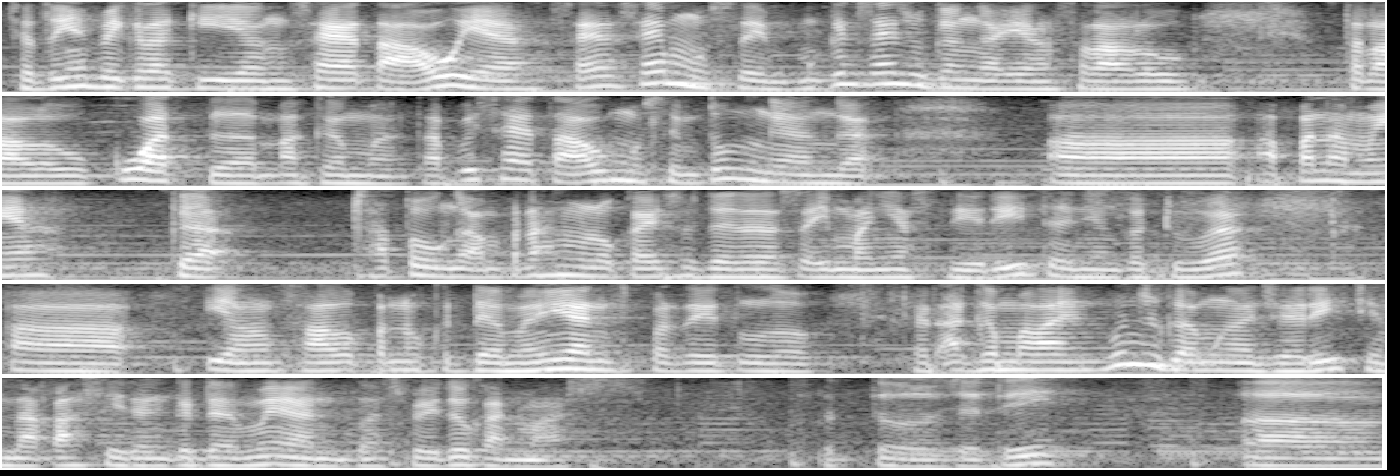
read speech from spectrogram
jatuhnya baik lagi yang saya tahu ya saya saya muslim. Mungkin saya juga nggak yang selalu terlalu kuat dalam agama. Tapi saya tahu muslim tuh nggak nggak uh, apa namanya nggak satu nggak pernah melukai saudara seimannya sendiri. Dan yang kedua uh, yang selalu penuh kedamaian seperti itu loh. Dan agama lain pun juga mengajari cinta kasih dan kedamaian. Bukan seperti itu kan mas? Betul. Jadi uh,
